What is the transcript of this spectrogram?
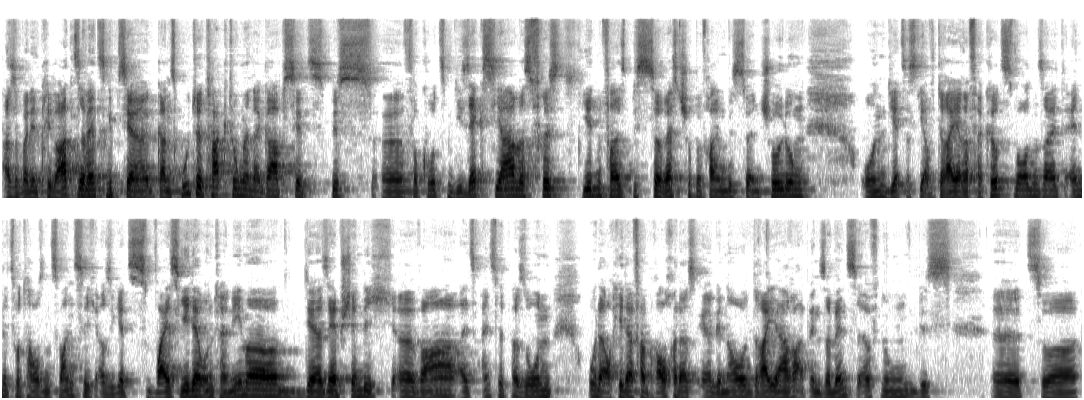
Also bei den privaten Insolvenzen gibt es ja ganz gute Taktungen. Da gab es jetzt bis äh, vor kurzem die Sechsjahresfrist, jedenfalls bis zur Restschuldbefreiung, bis zur Entschuldung. Und jetzt ist die auf drei Jahre verkürzt worden seit Ende 2020. Also jetzt weiß jeder Unternehmer, der selbstständig äh, war als Einzelperson oder auch jeder Verbraucher, dass er genau drei Jahre ab Insolvenzeröffnung bis äh, zur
